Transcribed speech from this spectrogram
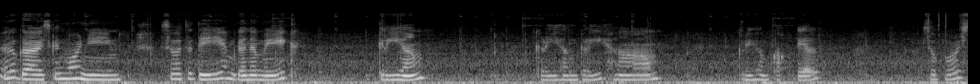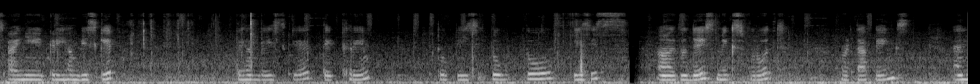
Hello guys, good morning. So today I'm gonna make graham, graham, graham, graham cocktail. So first I need graham biscuit, graham biscuit, take cream, two pieces, two two pieces. Uh, today's mixed fruit for toppings and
